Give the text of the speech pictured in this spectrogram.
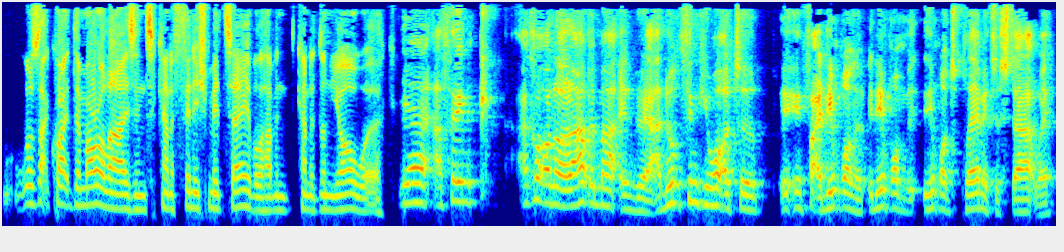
Was that quite demoralising to kind of finish mid-table, having kind of done your work? Yeah, I think I got on all right with Martin Gray. I don't think he wanted to. In fact, he didn't want. To, he didn't want. Me, he didn't want to play me to start with.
